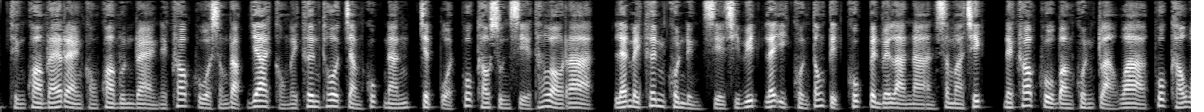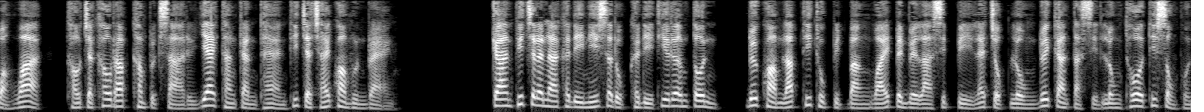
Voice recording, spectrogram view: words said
ำ ถึงความร้ายแรงของความรุนแรงในครอบครัวสำหรับญาติของไมเคิลโทษจำคุกนั้น เจ็บปวดพวกเขาสูญเสียทั้งลอร่าและไมเคิลคนหนึ่งเสียชีวิต และอีกคนต้องติดคุกเป็นเวลานานสมาชิก ในครอบครัวบางคนกล่าวว่า พวกเขาหวังว่าเขาจะเข้ารับคำปรึกษาหรือแยกทางกันแทนที่จะใช้ความรุนแรง การพิจารณาคดีนี้สรุปคดีที่เริ่มต้น ด้วยความลับที่ถูกปิดบังไว้เป็นเวลา 10 ปี และจบลงด้วยการตัดสินลงโทษที่ส่งผล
